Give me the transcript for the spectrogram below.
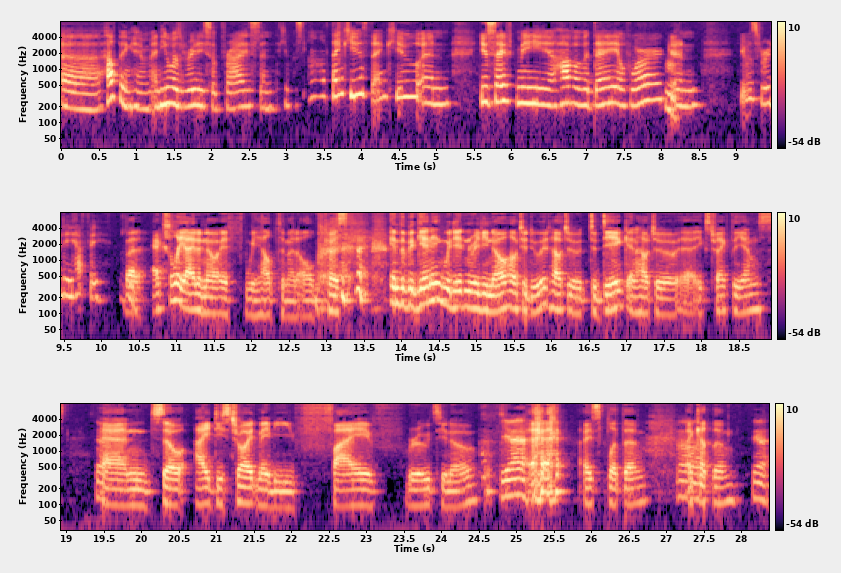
uh, helping him, and he was really surprised. And he was, "Oh, thank you, thank you!" And you saved me half of a day of work, Hmm. and he was really happy. But actually, I don't know if we helped him at all because in the beginning we didn't really know how to do it, how to, to dig and how to uh, extract the yams. Yeah. And so I destroyed maybe five roots, you know. Yeah. I split them, I Oh, cut them, Yeah.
